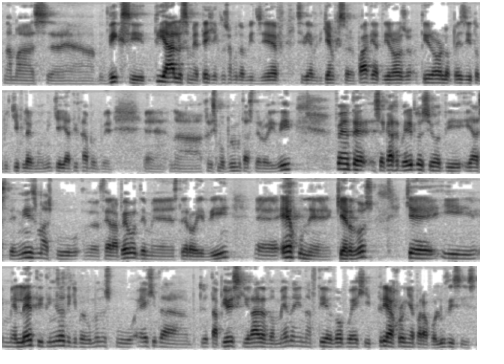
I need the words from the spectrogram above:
να μας ε, δείξει τι άλλο συμμετέχει εκτός από το VGF στη διαβητική εμφυστορεπάθεια, τι, τι ρόλο παίζει η τοπική φλεγμονή και γιατί θα έπρεπε ε, να χρησιμοποιούμε τα στεροειδή. Φαίνεται σε κάθε περίπτωση ότι οι ασθενείς μας που ε, θεραπεύονται με στεροειδή έχουν κέρδος και η μελέτη, την είδατε και προηγουμένως που έχει τα, τα πιο ισχυρά δεδομένα, είναι αυτή εδώ που έχει τρία χρόνια παρακολούθησης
